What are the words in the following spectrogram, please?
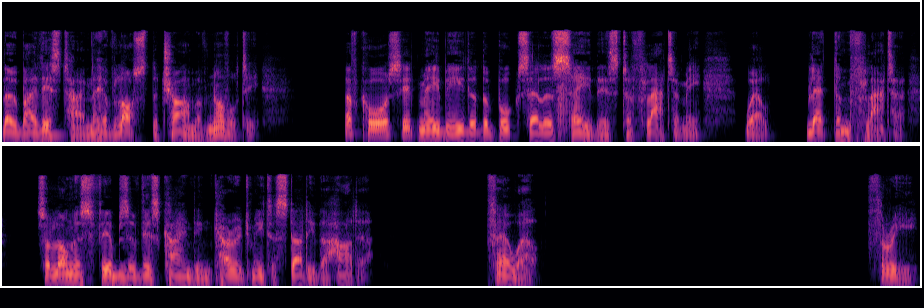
though by this time they have lost the charm of novelty. Of course, it may be that the booksellers say this to flatter me. Well, let them flatter, so long as fibs of this kind encourage me to study the harder. Farewell. 3.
